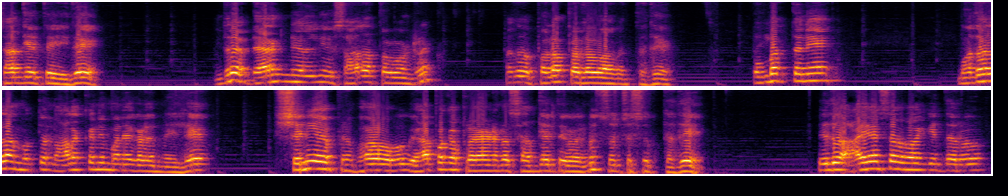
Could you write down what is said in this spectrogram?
ಸಾಧ್ಯತೆ ಇದೆ. ಅಂದರೆ ಬ್ಯಾಂಕ್ನಲ್ಲಿ ನೀವು ಸಾಲ ತಗೊಂಡ್ರೆ ಅದು ಫಲಪ್ರದವಾಗುತ್ತದೆ. ಒಂಬತ್ತನೇ ಮೊದಲ ಮತ್ತು ನಾಲ್ಕನೇ ಮನೆಗಳ ಮೇಲೆ ಶನಿಯ ಪ್ರಭಾವವು ವ್ಯಾಪಕ ಪ್ರಯಾಣದ ಸಾಧ್ಯತೆಗಳನ್ನು ಸೂಚಿಸುತ್ತದೆ. ಇದು ಆಯಾಸವಾಗಿದ್ದರೂ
